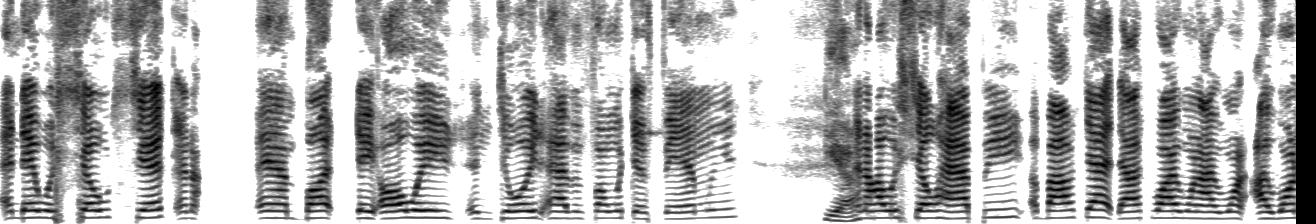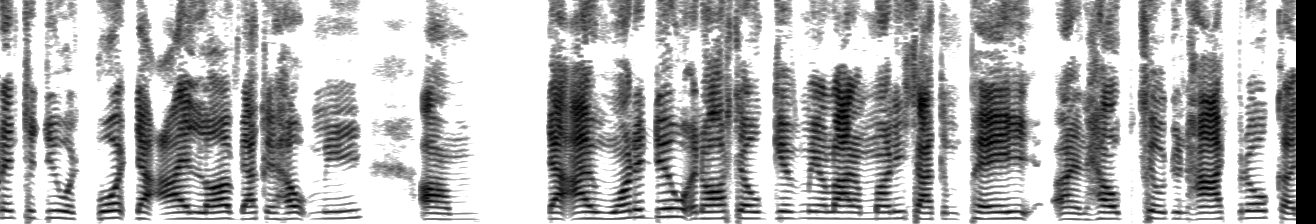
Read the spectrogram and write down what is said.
and they were so sick, and and but they always enjoyed having fun with their families. Yeah. And I was so happy about that. That's why when I want I wanted to do a sport that I love that could help me um that I want to do and also give me a lot of money so I can pay and help children hospital cuz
